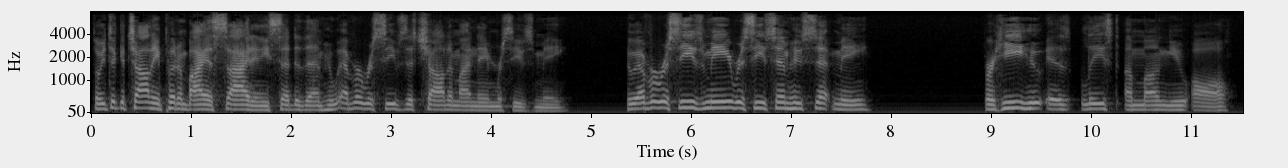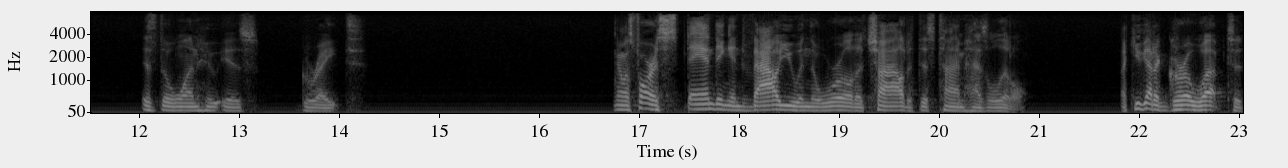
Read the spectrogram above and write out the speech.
So he took a child and he put him by his side, and he said to them, Whoever receives this child in my name receives me. Whoever receives me receives him who sent me. For he who is least among you all is the one who is great. Now, as far as standing and value in the world, a child at this time has little. Like you got to grow up to,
